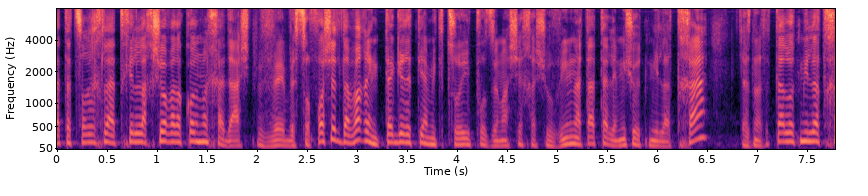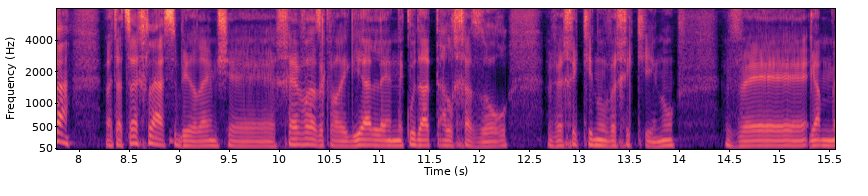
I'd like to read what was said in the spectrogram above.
אתה צריך להתחיל לחשוב על הכל מחדש. ובסופו של דבר האינטגריטי המקצועי פה זה מה שחשוב. אם נתת למישהו את מילתך, אז נתת לו את מילתך. ואתה צריך להסביר להם שחבר'ה, זה כבר הגיע לנקודת אל-חזור, וחיכינו וחיכינו. וגם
